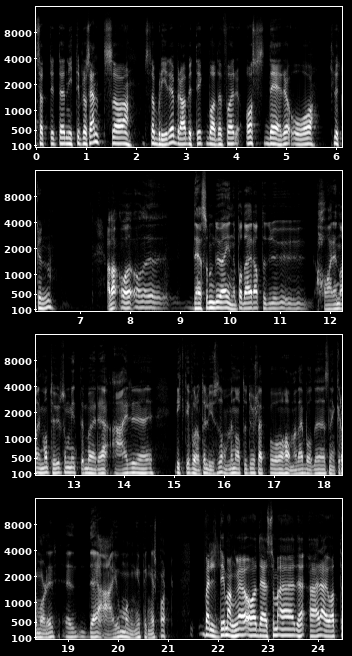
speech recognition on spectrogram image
70 til 90% så, så blir det bra butikk både for oss, dere og sluttkunden. Ja da, og, og det som du er inne på der, at du har en armatur som ikke bare er riktig forhold til lyset, men at du slipper å ha med deg både snekker og maler, eh, det er jo mange penger spart. Veldig mange, og det som er, er jo at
